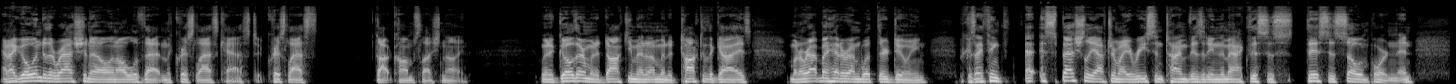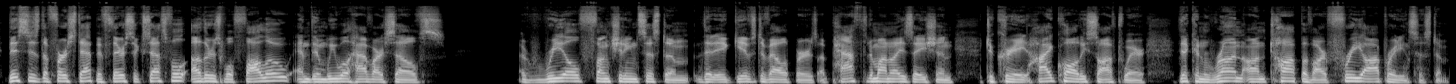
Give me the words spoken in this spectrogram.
And I go into the rationale and all of that in the Chris Last cast at chrislas.com slash nine. I'm going to go there. I'm going to document it. I'm going to talk to the guys. I'm going to wrap my head around what they're doing because I think, especially after my recent time visiting the Mac, this is, this is so important. And this is the first step. If they're successful, others will follow and then we will have ourselves a real functioning system that it gives developers a path to monetization to create high quality software that can run on top of our free operating system.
